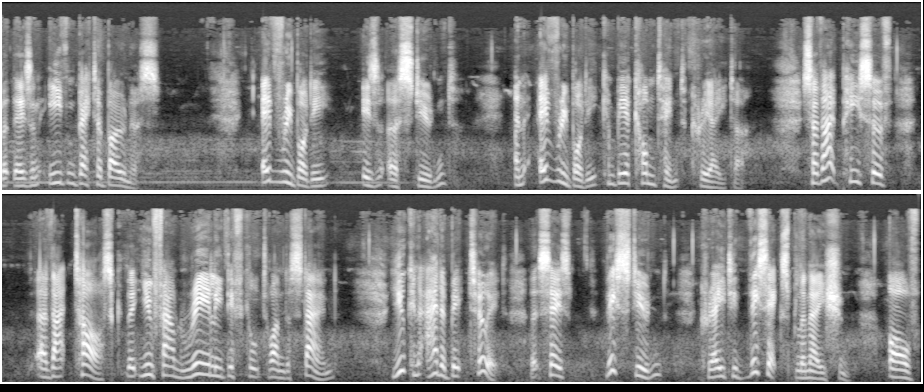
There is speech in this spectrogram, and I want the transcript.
but there's an even better bonus. Everybody is a student and everybody can be a content creator. So that piece of uh, that task that you found really difficult to understand, you can add a bit to it that says, this student created this explanation of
